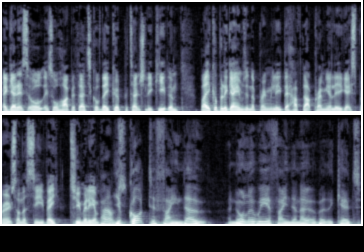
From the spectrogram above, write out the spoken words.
again, it's all it's all hypothetical. They could potentially keep them, play a couple of games in the Premier League. They have that Premier League experience on the CV. Two million pounds. You've got to find out, and the only way of finding out about the kids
